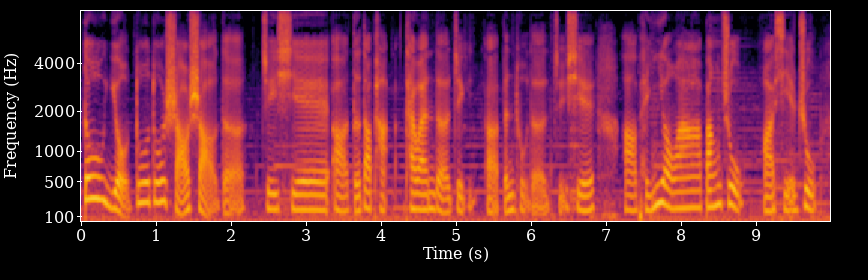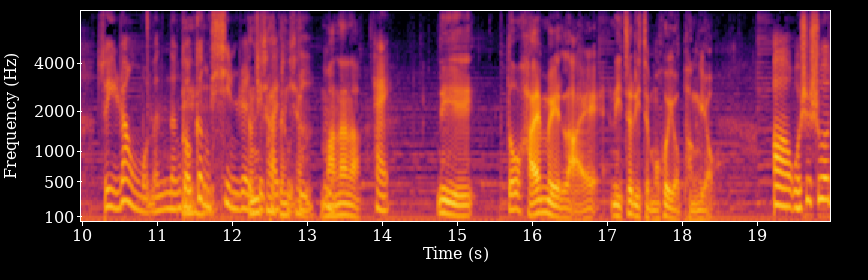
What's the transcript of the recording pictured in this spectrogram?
都有多多少少的这些啊、呃，得到台台湾的这呃本土的这些啊、呃、朋友啊帮助啊协助。所以让我们能够更信任这块土地。马兰啊，嗨、嗯，你都还没来，你这里怎么会有朋友？哦、呃，我是说，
